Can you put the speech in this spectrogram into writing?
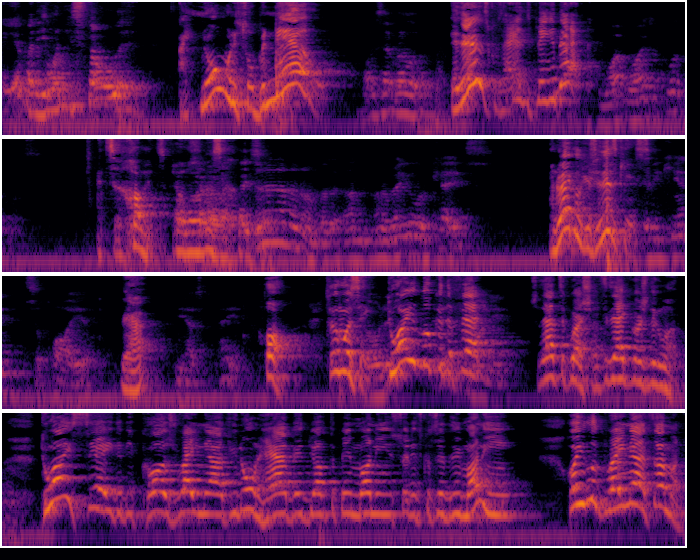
Yeah, but he when he stole it. I know when it's sold, but now Why is that relevant? it is because I had to pay it back. Why, why is it worthless? It's a chametz. I'm sorry, my place. No, no, no, no, no. But on, on a regular case, In regular case, in this case, if he can't supply it, yeah. he has to pay it. Oh, so I'm going to say, So do is- I look at the fact? money. So that's the question. That's exactly the question. Think about. Do I say that because right now, if you don't have it, you have to pay money, so it's considered to be money? Or you look right now, it's not money.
